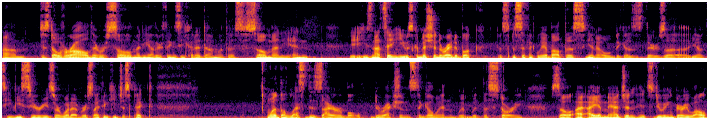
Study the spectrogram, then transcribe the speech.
Um, just overall, there were so many other things he could have done with this. So many, and he's not saying he was commissioned to write a book specifically about this, you know, because there's a you know TV series or whatever. So I think he just picked one of the less desirable directions to go in with, with the story. So I, I, imagine it's doing very well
